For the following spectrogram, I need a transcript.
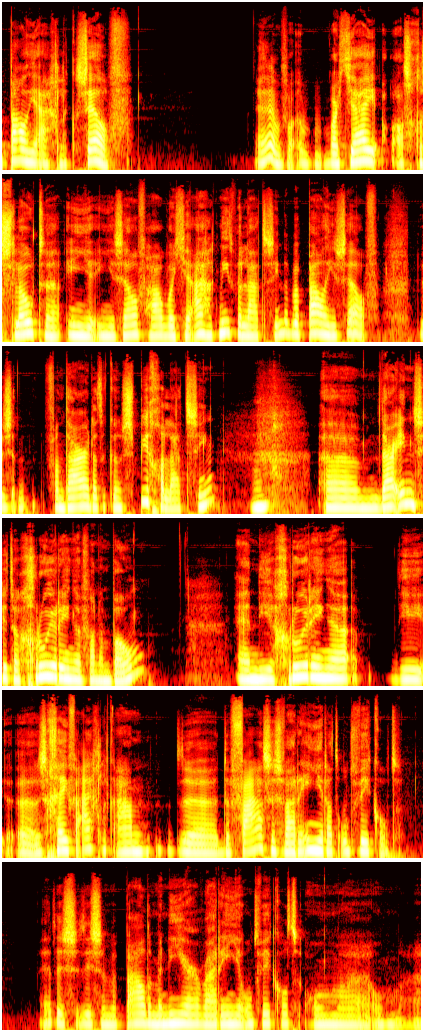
bepaal je eigenlijk zelf. Hè, wa- wat jij als gesloten in, je, in jezelf houdt, wat je eigenlijk niet wil laten zien, dat bepaal je zelf. Dus vandaar dat ik een spiegel laat zien. Hm. Ehm, daarin zitten groeiringen van een boom. En die groeiringen die, eh, ze geven eigenlijk aan de, de fases waarin je dat ontwikkelt. Hè, dus het is een bepaalde manier waarin je ontwikkelt om, eh, om eh,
